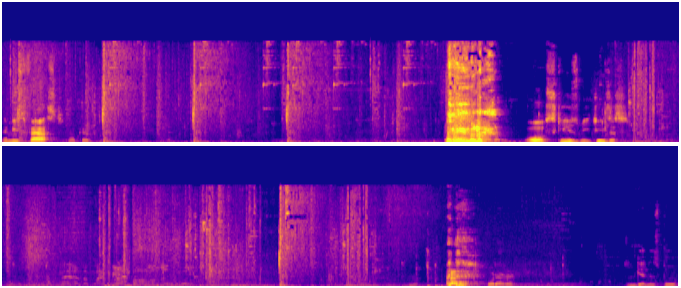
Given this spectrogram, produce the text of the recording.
And he's fast. Okay. oh, excuse me. Jesus. Whatever. I'm getting his blue.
